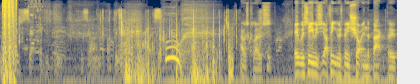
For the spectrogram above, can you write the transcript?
need to reset everything because I'm fucking all over the place. That was close. It was. He was. I think he was being shot in the back. Poop.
